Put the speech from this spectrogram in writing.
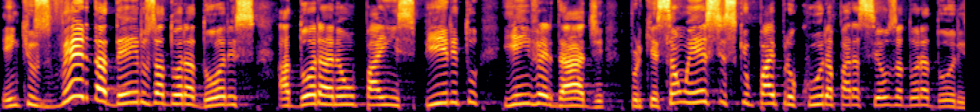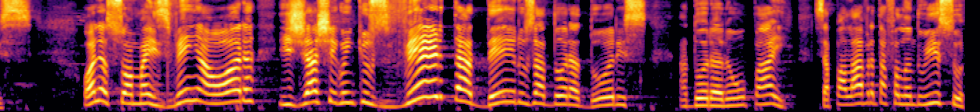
em que os verdadeiros adoradores adorarão o Pai em espírito e em verdade, porque são estes que o Pai procura para seus adoradores. Olha só, mas vem a hora e já chegou em que os verdadeiros adoradores adorarão o Pai. Se a palavra está falando isso,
